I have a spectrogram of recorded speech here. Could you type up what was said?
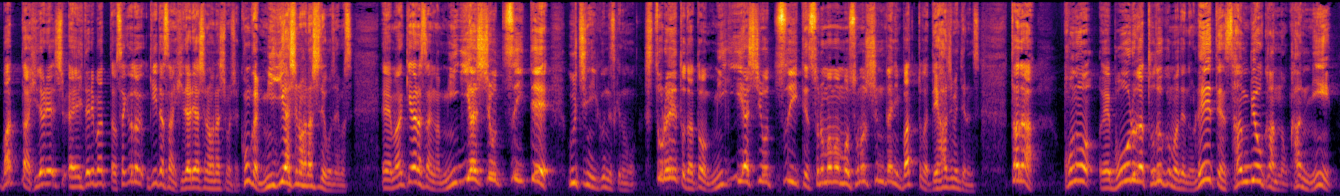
バッター左足、えー、左バッター先ほどギータさん左足の話しました。今回右足の話でございます、えー、牧原さんが右足をついて打ちに行くんですけどもストレートだと右足をついてそのままもうその瞬間にバットが出始めてるんです。ただこの、えボールが届くまでの0.3秒間の間に、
